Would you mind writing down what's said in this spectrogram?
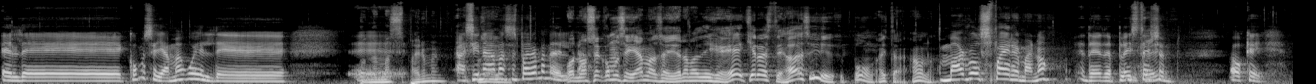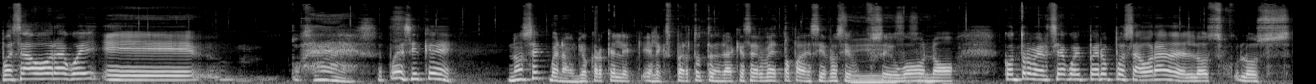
El de, ¿cómo se llama, güey? El de pues nada más eh, Spider-Man. Así nada más Spider-Man. O no sé cómo se llama. O sea, yo nada más dije, eh, quiero este. Ah, sí. Pum, ahí está. Vámonos. Marvel Spider-Man, ¿no? De, de PlayStation. ok. Pues ahora, güey. Eh, pues, se puede decir que no sé, bueno, yo creo que el, experto tendrá que ser Beto para decirnos si, hubo o no controversia, güey. Pero pues ahora los, los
